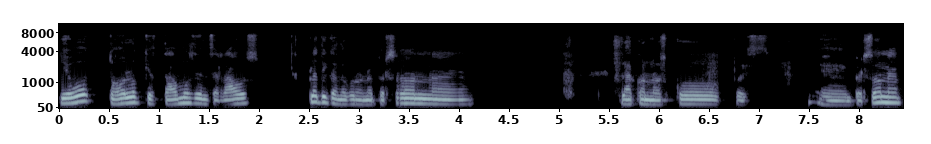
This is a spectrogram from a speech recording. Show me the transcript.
Llevo todo lo que estábamos encerrados platicando con una persona, la conozco pues en persona,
